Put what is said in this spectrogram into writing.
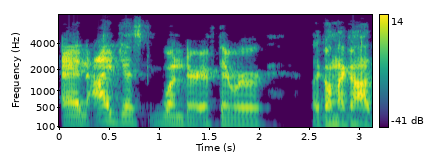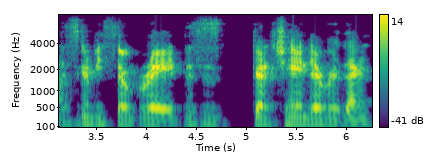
And I just wonder if they were like, oh my god, this is gonna be so great. This is gonna change everything.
